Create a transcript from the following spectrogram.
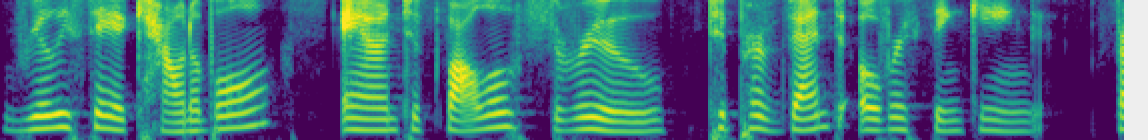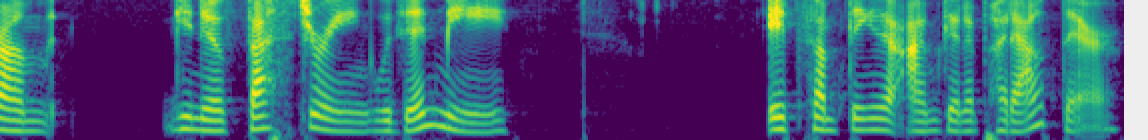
really stay accountable and to follow through to prevent overthinking from, you know, festering within me, it's something that I'm going to put out there.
